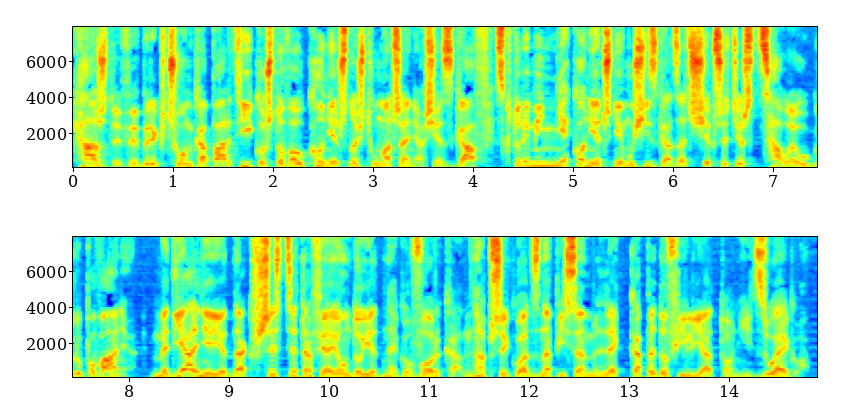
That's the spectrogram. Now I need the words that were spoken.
Każdy wybryk członka partii kosztował konieczność tłumaczenia się z gaf, z którymi niekoniecznie musi zgadzać się przecież całe ugrupowanie. Medialnie jednak wszyscy trafiają do jednego worka, na przykład z napisem lekka pedofilia to nic złego.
